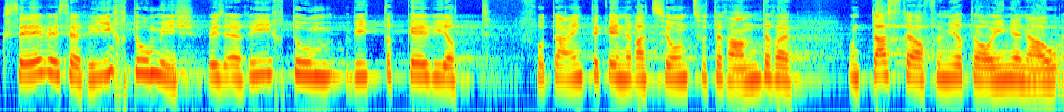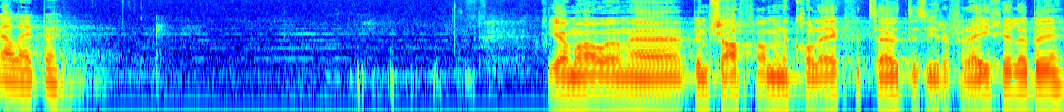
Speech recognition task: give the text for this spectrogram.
gesehen, wie es ein Reichtum ist, wie ein Reichtum weitergegeben wird von der einen Generation zu der anderen. Und das dürfen wir hier innen auch erleben. Ich habe mal ähm, äh, beim Arbeiten einem Kollegen erzählt, dass ich in einer Freikirche bin.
